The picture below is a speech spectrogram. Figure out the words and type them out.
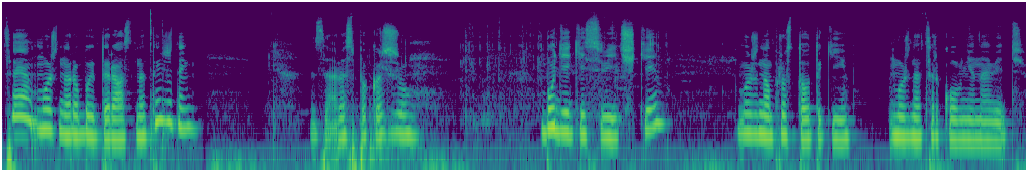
Це можна робити раз на тиждень. Зараз покажу будь-які свічки. Можна просто отакі, можна церковні навіть.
